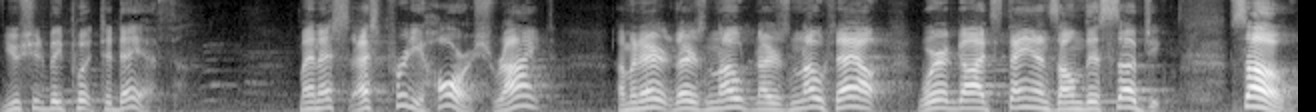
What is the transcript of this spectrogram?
you should be put to death. Man, that's, that's pretty harsh, right? I mean, there, there's, no, there's no doubt where God stands on this subject. So,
